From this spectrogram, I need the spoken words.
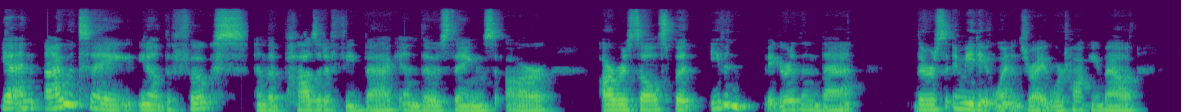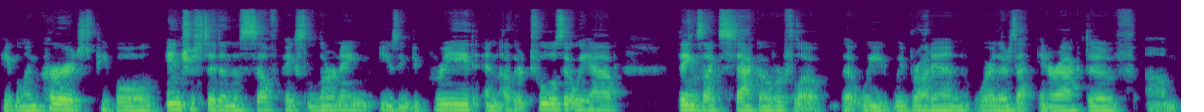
Yeah, and I would say, you know, the folks and the positive feedback and those things are our results, but even bigger than that, there's immediate wins, right? We're talking about people encouraged, people interested in the self-paced learning using Degreed and other tools that we have, things like Stack Overflow that we we brought in, where there's that interactive um,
